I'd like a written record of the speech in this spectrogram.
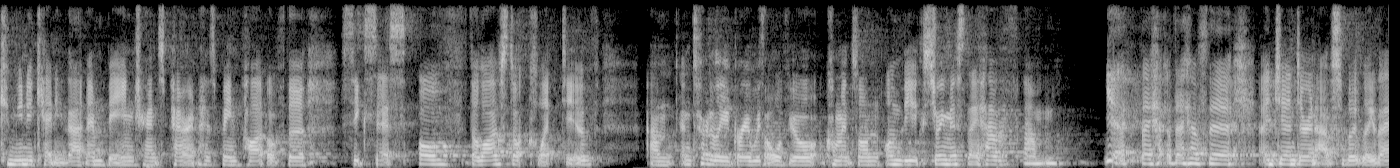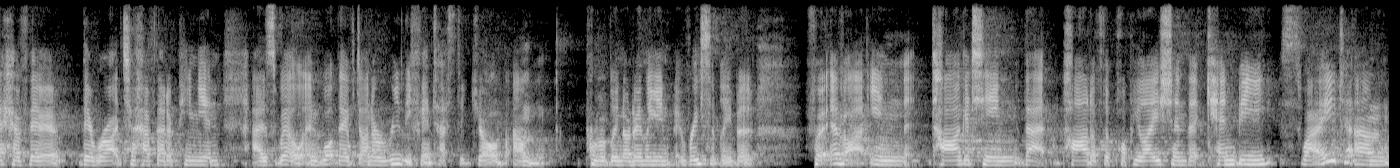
communicating that and being transparent has been part of the success of the Livestock Collective. Um, and totally agree with all of your comments on on the extremists. They have um, yeah, they ha- they have their agenda, and absolutely they have their their right to have that opinion as well. And what they've done a really fantastic job, um, probably not only in recently, but forever in targeting that part of the population that can be swayed, um,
